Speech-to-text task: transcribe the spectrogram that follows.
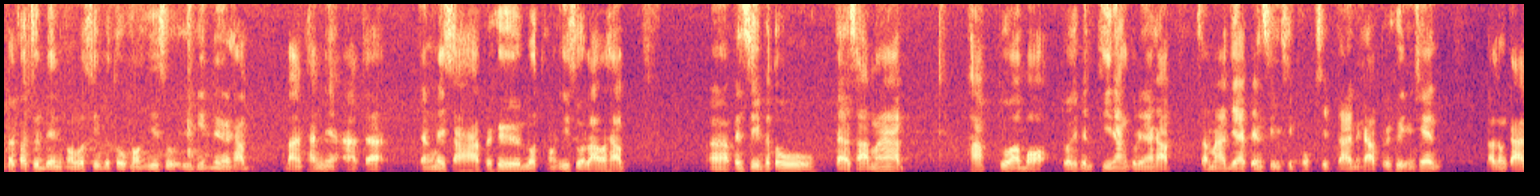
แล้วก็จุดเด่นของรถสี่ประตูของอีซูอีกนิดนึงนะครับ บางท่านเนี่ยอาจจะยังไม่ทราบก็คือรถของอีซูเราครับเป็นสี่ประตูแต่สามารถพับตัวเบาะตัวที่เป็นที่นั่งตัวนี้นะครับ สามารถแยกเป็น 40 60 ได้นะครับ ก็คืออย่างเช่น เราต้องการ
